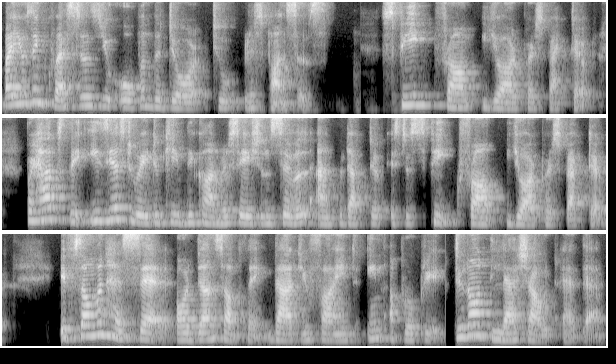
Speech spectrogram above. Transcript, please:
By using questions, you open the door to responses. Speak from your perspective. Perhaps the easiest way to keep the conversation civil and productive is to speak from your perspective. If someone has said or done something that you find inappropriate, do not lash out at them.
